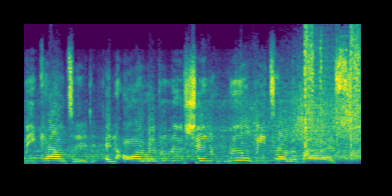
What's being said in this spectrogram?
Be counted, and our revolution will be televised.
